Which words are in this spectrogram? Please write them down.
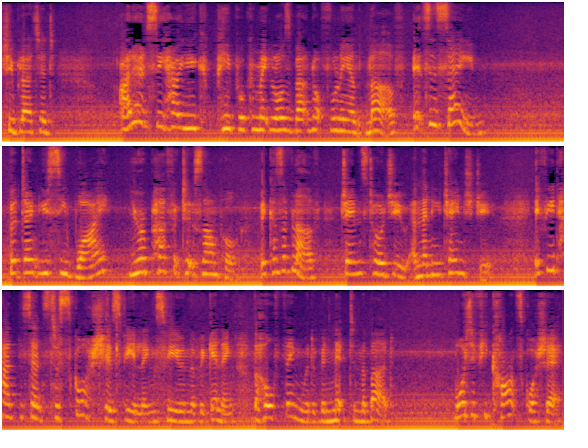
She blurted, I don't see how you people can make laws about not falling in love. It's insane. But don't you see why? You're a perfect example. Because of love, James told you and then he changed you. If he'd had the sense to squash his feelings for you in the beginning, the whole thing would have been nipped in the bud. What if you can't squash it?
